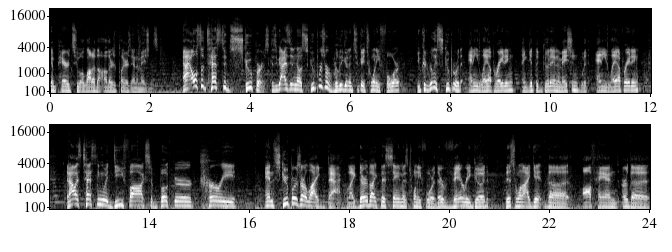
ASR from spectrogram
compared to a lot of the other players animations. And i also tested scoopers because you guys didn't know scoopers were really good in 2k24 you could really scooper with any layup rating and get the good animation with any layup rating. And i was testing it with Defox booker curry and scoopers are like back. Like they're like the same as 24 they're very good this one i get the offhand or the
